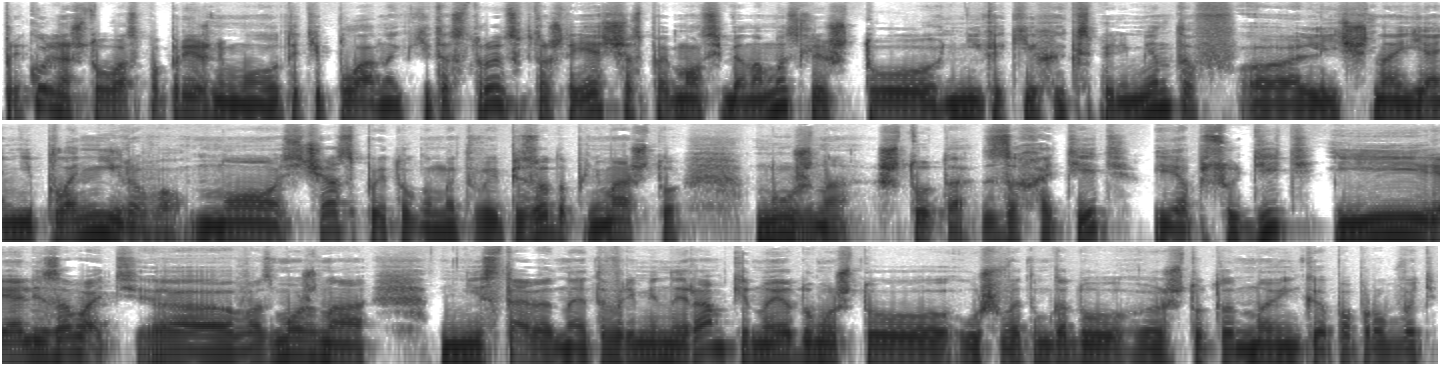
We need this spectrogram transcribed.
Прикольно, что у вас по-прежнему вот эти планы какие-то строятся, потому что я сейчас поймал себя на мысли, что никаких экспериментов э, лично я не планировал. Но сейчас, по итогам этого эпизода, понимаю, что нужно что-то захотеть и обсудить, и реализовать. Э, возможно, не ставя на это временные рамки, но я думаю, что уж в этом году что-то новенькое попробовать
